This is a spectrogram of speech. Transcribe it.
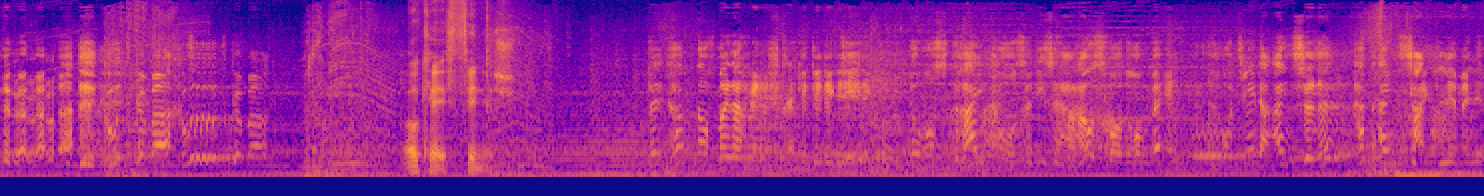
gut gemacht, gut gemacht. Okay, finish. Willkommen auf meiner Rennstrecke, Detektiv. Du musst drei Kurse diese Herausforderung beenden. Und jeder einzelne hat ein Zeitlimit.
